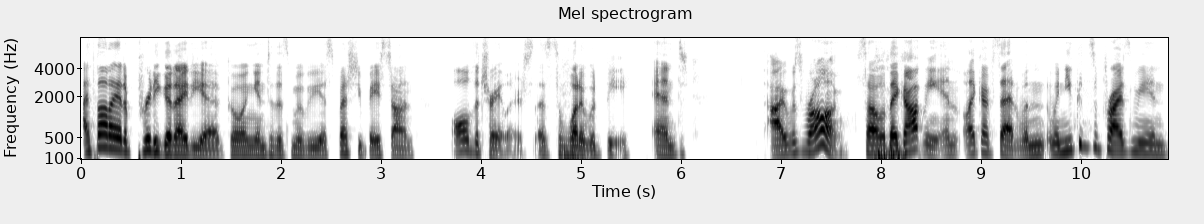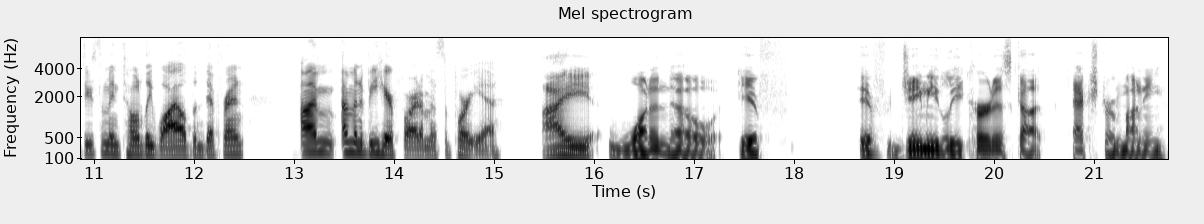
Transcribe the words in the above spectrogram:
I thought I had a pretty good idea going into this movie, especially based on all the trailers as to what it would be. And I was wrong. So they got me. And like I've said, when when you can surprise me and do something totally wild and different, I'm I'm gonna be here for it. I'm gonna support you. I want to know if if Jamie Lee Curtis got extra money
